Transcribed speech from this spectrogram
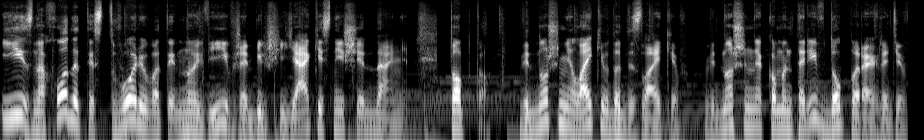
і знаходити, створювати нові, вже більш якісніші дані. Тобто відношення лайків до дизлайків, відношення коментарів до переглядів,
